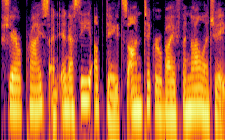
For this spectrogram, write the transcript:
share price, and NSE updates on Ticker by Finology.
